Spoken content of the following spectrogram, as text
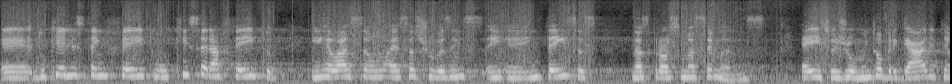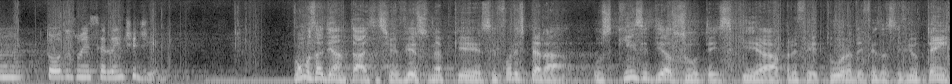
é, do que eles têm feito, o que será feito em relação a essas chuvas in, in, intensas nas próximas semanas. É isso, Ju. Muito obrigada e tenham todos um excelente dia. Vamos adiantar esse serviço, né? Porque se for esperar os 15 dias úteis que a Prefeitura, a Defesa Civil tem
